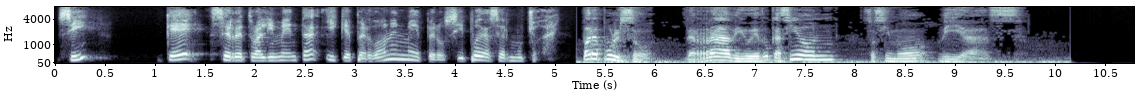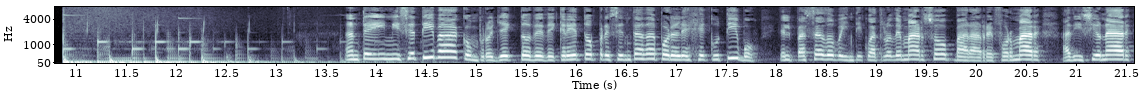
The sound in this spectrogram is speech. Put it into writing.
¿sí? Que se retroalimenta y que, perdónenme, pero sí puede hacer mucho daño. Para Pulso, de Radio Educación, Sosimo Díaz. Ante iniciativa con proyecto de decreto presentada por el Ejecutivo el pasado 24 de marzo para reformar, adicionar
